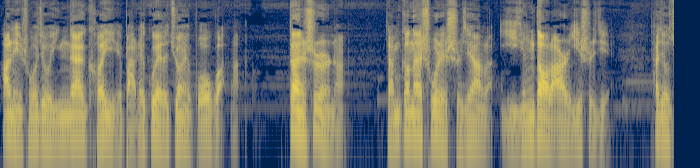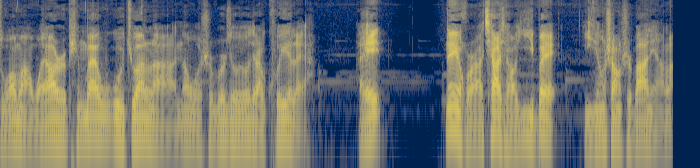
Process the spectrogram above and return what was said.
按理说就应该可以把这柜子捐给博物馆了。但是呢，咱们刚才说这时间了，已经到了二十一世纪。他就琢磨，我要是平白无故捐了，那我是不是就有点亏了呀？哎，那会儿啊，恰巧易贝已经上市八年了，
